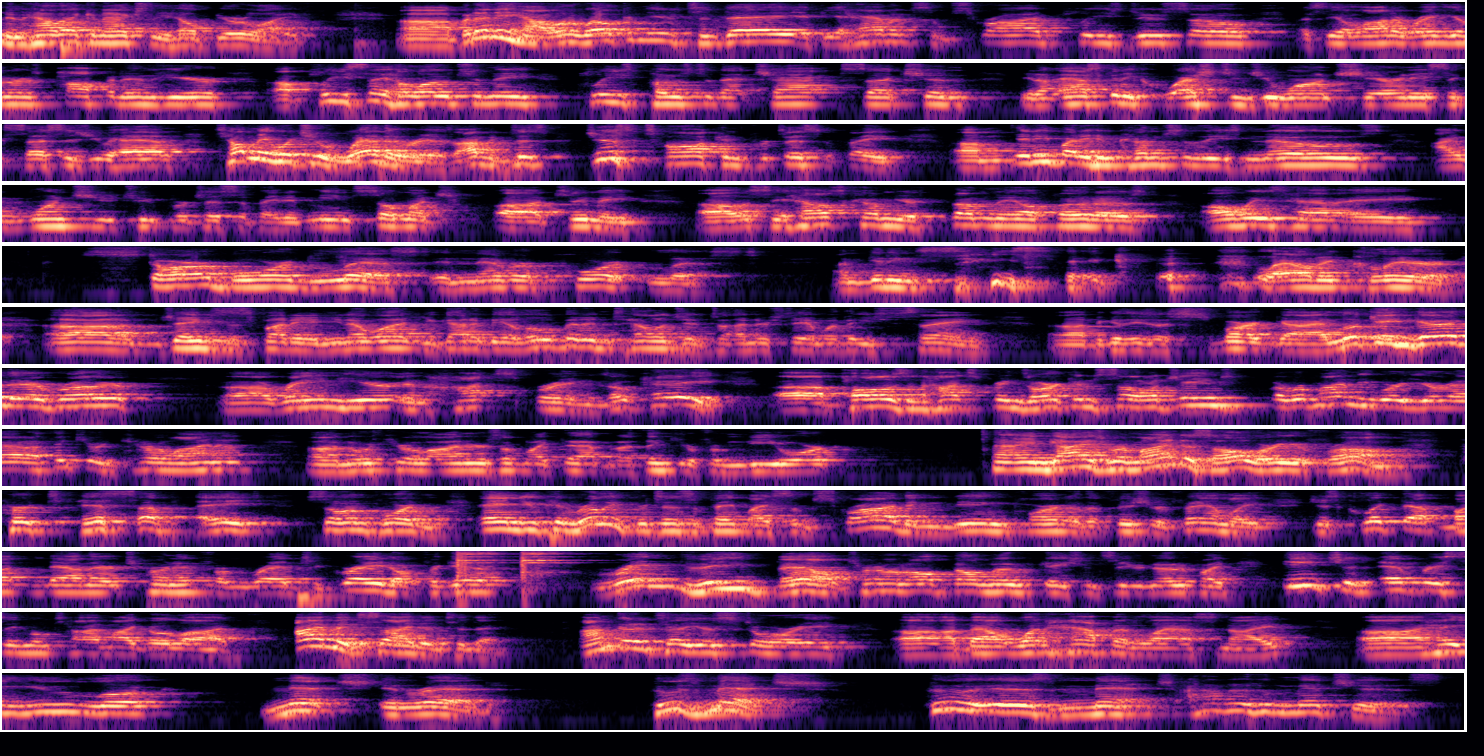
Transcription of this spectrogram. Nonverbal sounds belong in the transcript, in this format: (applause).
and how that can actually help your life. Uh, but anyhow, I want to welcome you today. If you haven't subscribed, please do so. I see a lot of regulars popping in here. Uh, please say hello to me. Please post in that chat section. You know, ask any questions you want, share any successes you have. Tell me what your weather is. I would just just talk and participate. Um, anybody who comes to these knows I want you to participate. It means so much uh, to me. Uh, let's see. How's come your thumbnail photos always have a starboard list and never port list. I'm getting (laughs) seasick loud and clear. Uh, James is funny. And you know what? You got to be a little bit intelligent to understand what he's saying uh, because he's a smart guy. Looking good there, brother. Uh, rain here in Hot Springs. Okay. Uh, Paul is in Hot Springs, Arkansas. James, uh, remind me where you're at. I think you're in Carolina, uh, North Carolina or something like that, but I think you're from New York. And guys, remind us all where you're from participate. So important. And you can really participate by subscribing being part of the fisher family. Just click that button down there turn it from red to gray. Don't forget ring the bell. Turn on all bell notifications so you're notified each and every single time i go live. I'm excited today. I'm going to tell you a story uh, about what happened last night. Uh, hey you look mitch in red. Who's mitch? Who is mitch? I don't know who mitch is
